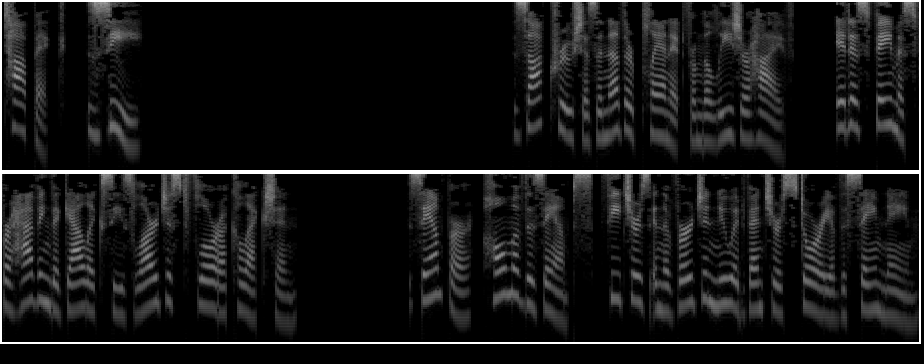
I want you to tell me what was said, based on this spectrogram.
Topic Z Zakrush is another planet from the Leisure Hive. It is famous for having the galaxy's largest flora collection. Zamper, home of the Zamps, features in the Virgin New Adventures story of the same name.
